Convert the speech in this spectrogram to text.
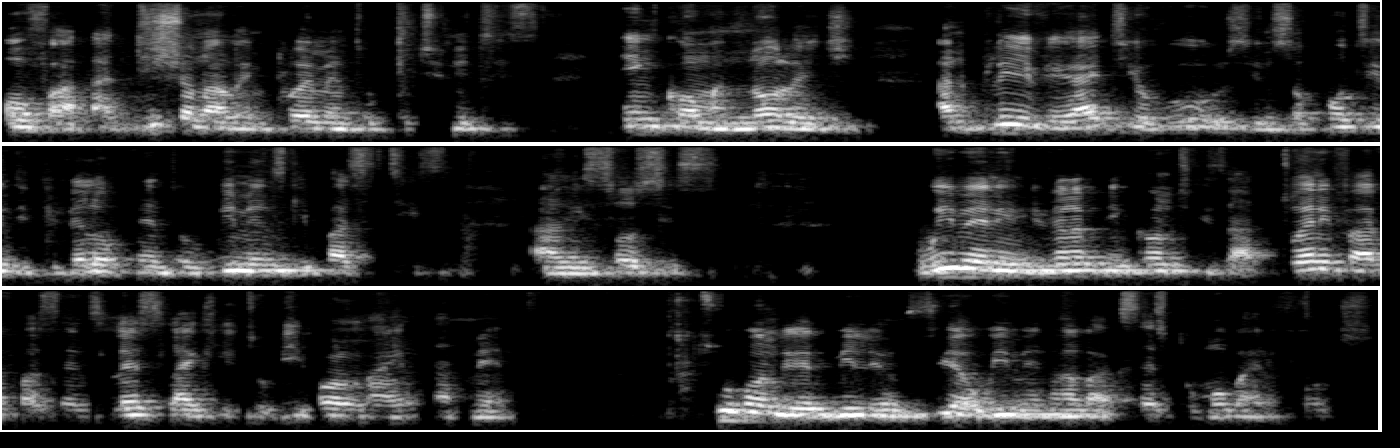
offer additional employment opportunities, income and knowledge, and play a variety of roles in supporting the development of women's capacities and resources women in developing countries are 25% less likely to be online than men. 200 million fewer women have access to mobile phones,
